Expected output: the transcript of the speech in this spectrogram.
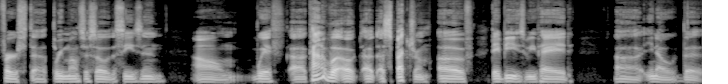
first uh, three months or so of the season um, with uh, kind of a, a, a, spectrum of debuts. We've had, uh, you know, the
